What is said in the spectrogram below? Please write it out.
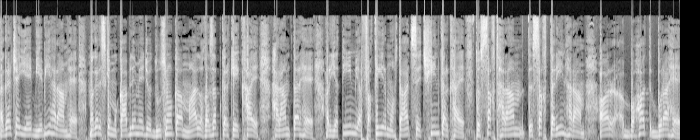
اگرچہ یہ یہ بھی حرام ہے، مگر اس کے مقابلے میں جو دوسروں کا مال غضب کر کے کھائے، حرام تر ہے۔ اور یتیم یا فقیر محتاج سے چھین کر کھائے، تو سخت حرام سخت ترین حرام۔ اور بہت برا ہے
